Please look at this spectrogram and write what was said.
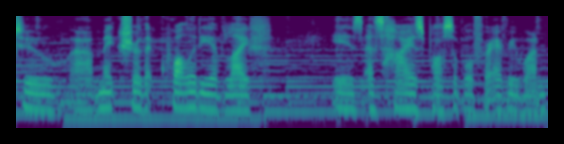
to uh, make sure that quality of life is as high as possible for everyone.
